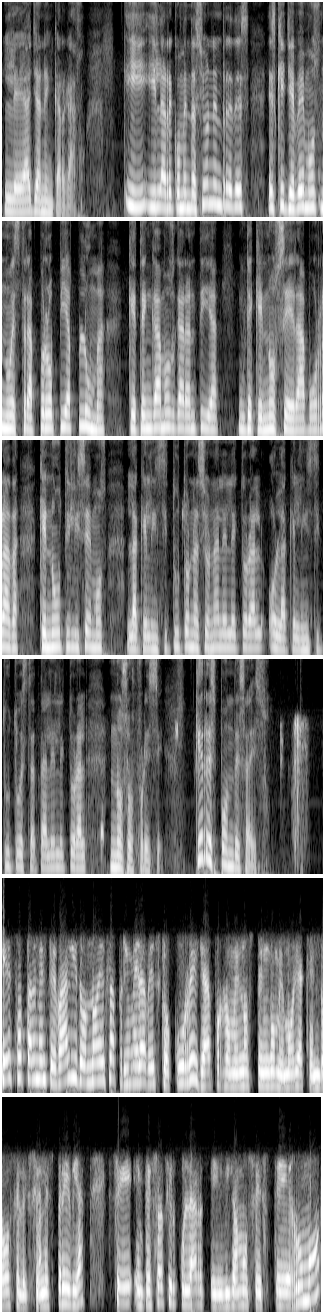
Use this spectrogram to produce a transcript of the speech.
le hayan encargado. Y, y, la recomendación en redes es que llevemos nuestra propia pluma, que tengamos garantía de que no será borrada, que no utilicemos la que el Instituto Nacional Electoral o la que el Instituto Estatal Electoral nos ofrece. ¿Qué respondes a eso? Que es totalmente válido, no es la primera vez que ocurre, ya por lo menos tengo memoria que en dos elecciones previas se empezó a circular, eh, digamos, este rumor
